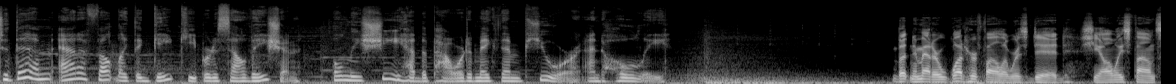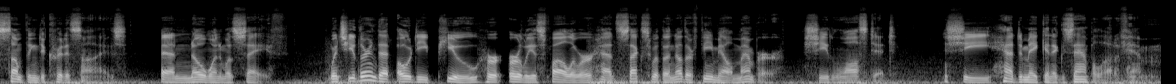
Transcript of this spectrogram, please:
To them, Anna felt like the gatekeeper to salvation. Only she had the power to make them pure and holy. But no matter what her followers did, she always found something to criticize, and no one was safe. When she learned that O.D. Pugh, her earliest follower, had sex with another female member, she lost it. She had to make an example out of him.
